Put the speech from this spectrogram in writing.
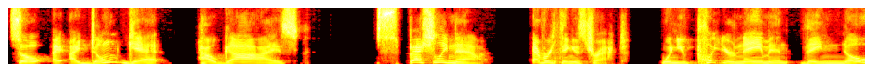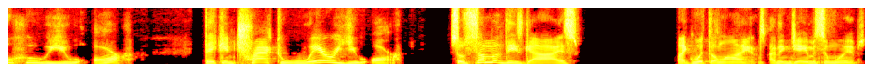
So I, I don't get how guys, especially now, everything is tracked. When you put your name in, they know who you are. They can track where you are. So some of these guys, like with the Lions, I think Jameson Williams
